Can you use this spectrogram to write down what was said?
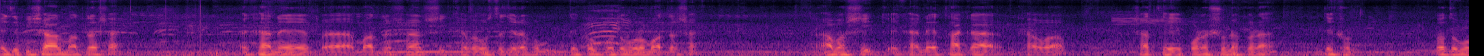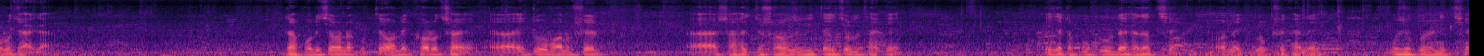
এই যে বিশাল মাদ্রাসা, এখানে মাদ্রাসার শিক্ষা ব্যবস্থা যেরকম, দেখুন কত বড় মাদ্রাসা। আবাসিক, এখানে থাকা, খাওয়া, সাথে পড়াশোনা করা, দেখুন কত বড় জায়গা। এটা পরিচালনা করতে অনেক খরচ হয় একটু মানুষের সাহায্য সহযোগিতাই চলে থাকে। এই যে একটা পুকুর দেখা যাচ্ছে, অনেক লোক সেখানে পুজো করে নিচ্ছে।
